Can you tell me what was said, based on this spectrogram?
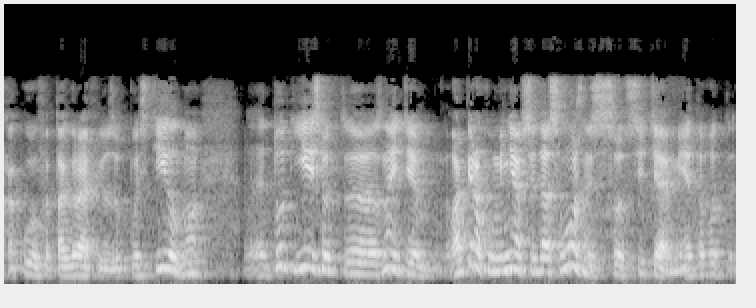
какую фотографию запустил. Но тут есть вот, э, знаете, во-первых, у меня всегда сложность с соцсетями, это вот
